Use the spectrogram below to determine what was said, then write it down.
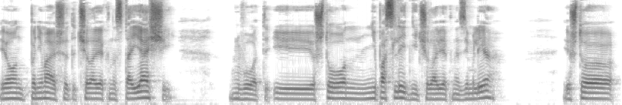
И он понимает, что это человек настоящий, вот, и что он не последний человек на Земле, и что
